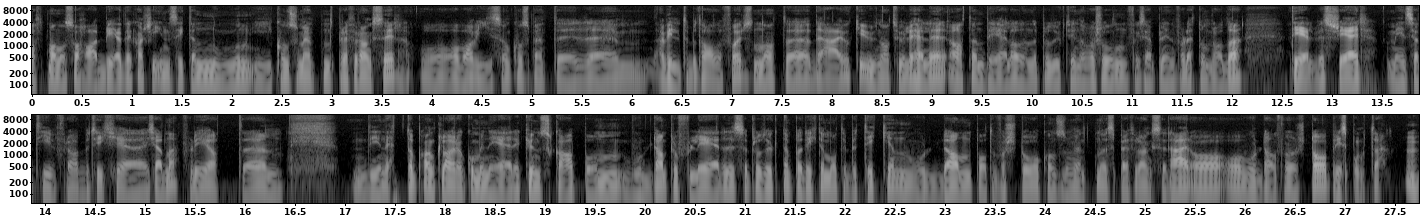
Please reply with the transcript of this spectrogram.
at man også har bedre kanskje innsikt enn noen i konsumentens preferanser, og, og hva vi som konsumenter eh, er villige til å betale for. sånn at det er jo ikke unaturlig heller at en del av denne produktinnovasjonen, f.eks. innenfor dette området, delvis skjer med initiativ fra butikkjedene. fordi at de nettopp kan klare å kombinere kunnskap om hvordan profilere disse produktene på riktig måte i butikken, hvordan på en måte forstå konsumentenes preferanser her, og, og hvordan forstå prispunktet. Mm.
